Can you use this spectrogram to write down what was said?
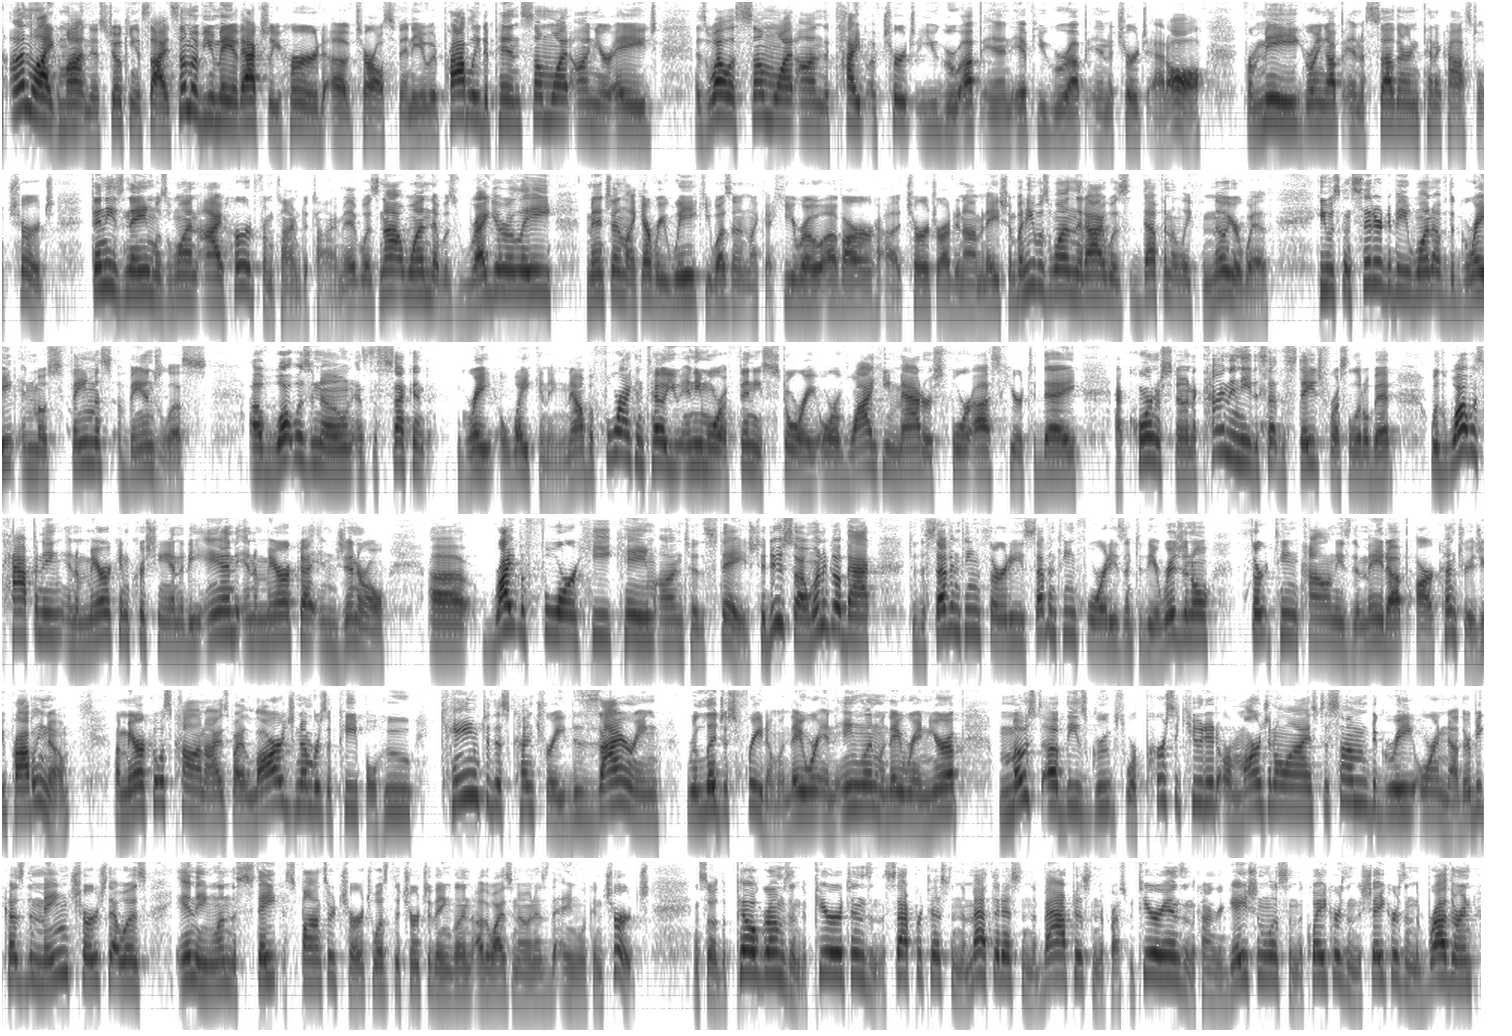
unlike Montanus, joking aside, some of you may have actually heard of Charles Finney. It would probably depend somewhat on your age, as well as somewhat on the type of church you grew up in, if you grew up in a church at all. For me, growing up in a Southern Pentecostal church, Finney's name was one I heard from time to time. It was not one that was regularly mentioned, like every week. He wasn't like a hero of our uh, church or our denomination, but he was one that I was definitely familiar with. He was considered to be one of the great and most famous evangelists of what was known as the Second Great Awakening. Now, before I can tell you any more of Finney's story or of why he matters for us here today at Cornerstone, I kind of need to set the stage for us a little bit with what was happening in American Christianity and in America in general uh, right before he came onto the stage. To do so, I want to go back to the 1730s, 1740s, and to the original 13 colonies that made up our country. As you probably know, America was colonized by large numbers of people who came to this country desiring religious freedom. When they were in England, when they were in Europe, most of these groups were persecuted or marginalized to some degree or another because the main church that was in England, the state sponsored church, was the Church of England, otherwise known as the Anglican Church. And so the Pilgrims and the Puritans and the Separatists and the Methodists and the Baptists and the Presbyterians and the Congregationalists and the Quakers and the Shakers and the Brethren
